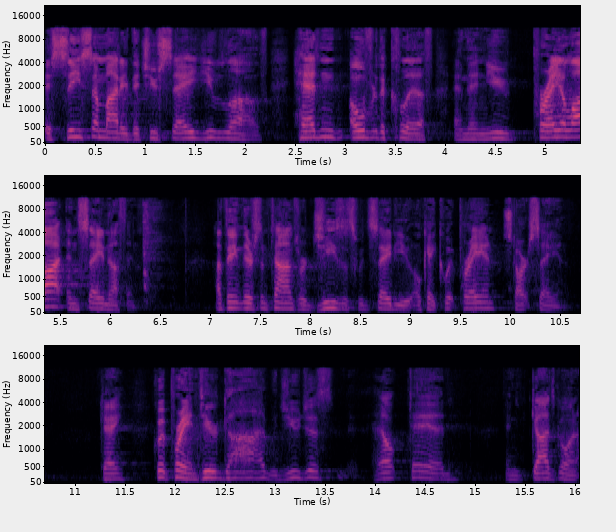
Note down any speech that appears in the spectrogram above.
is see somebody that you say you love heading over the cliff and then you pray a lot and say nothing. I think there's some times where Jesus would say to you, okay, quit praying, start saying. Okay? Quit praying, Dear God, would you just help Ted? And God's going,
